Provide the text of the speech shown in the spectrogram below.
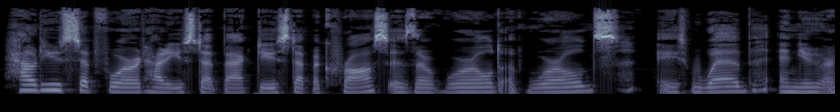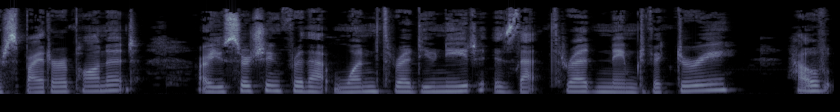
How do you step forward? How do you step back? Do you step across? Is there a world of worlds, a web, and you are spider upon it? Are you searching for that one thread you need? Is that thread named victory? How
